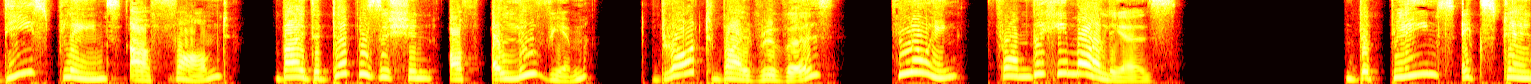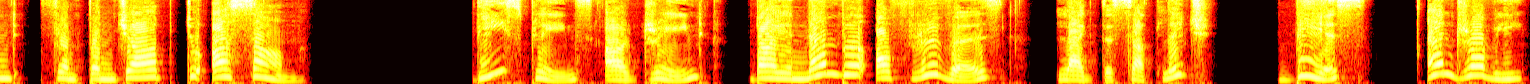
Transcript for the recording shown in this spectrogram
These plains are formed by the deposition of alluvium brought by rivers flowing from the Himalayas. The plains extend from Punjab to Assam. These plains are drained by a number of rivers like the Satluj, Beas and Ravi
